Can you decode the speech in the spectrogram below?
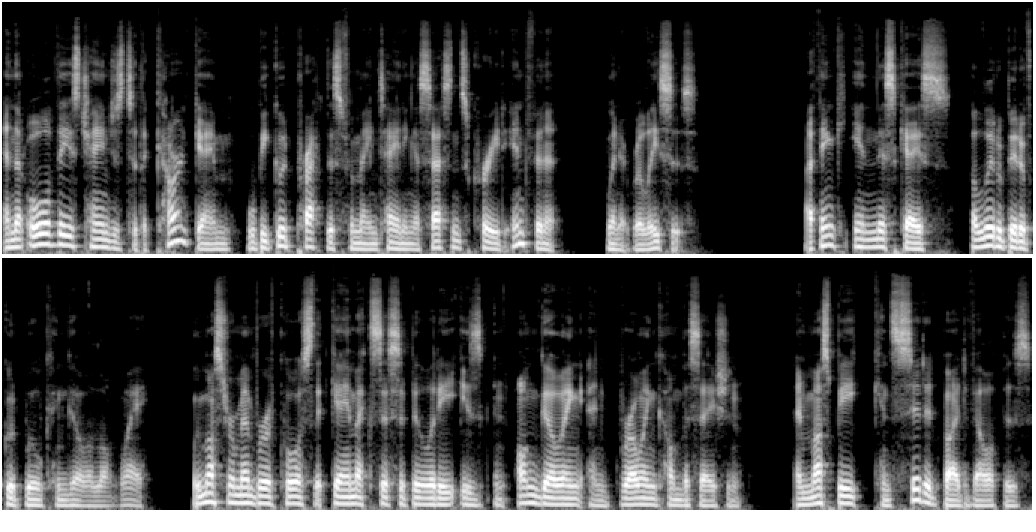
and that all of these changes to the current game will be good practice for maintaining Assassin's Creed Infinite when it releases. I think in this case, a little bit of goodwill can go a long way. We must remember, of course, that game accessibility is an ongoing and growing conversation and must be considered by developers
